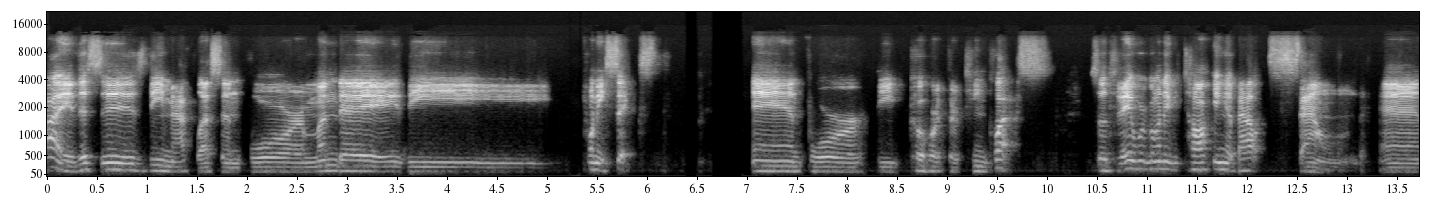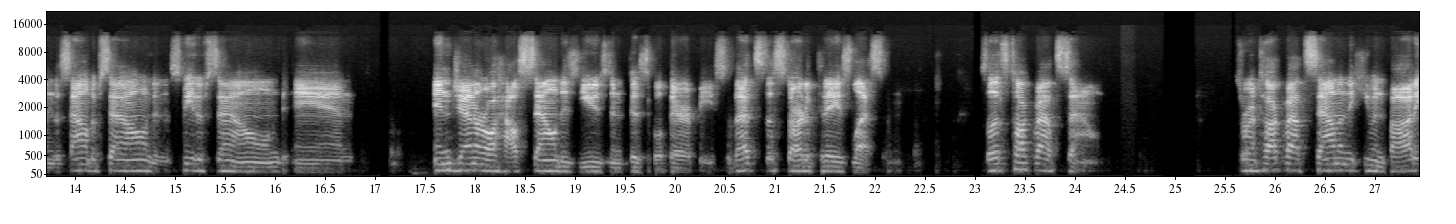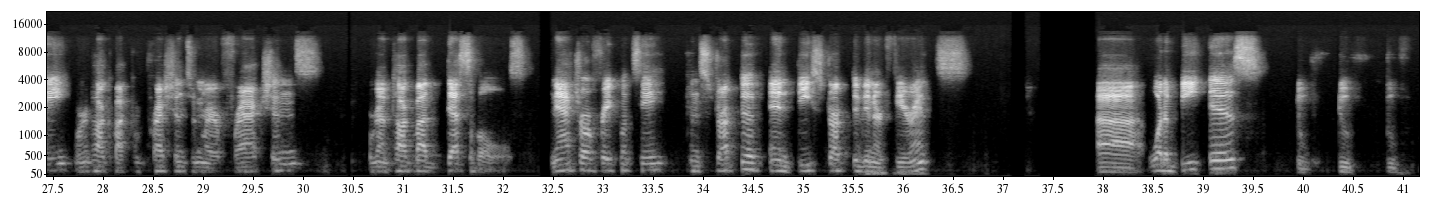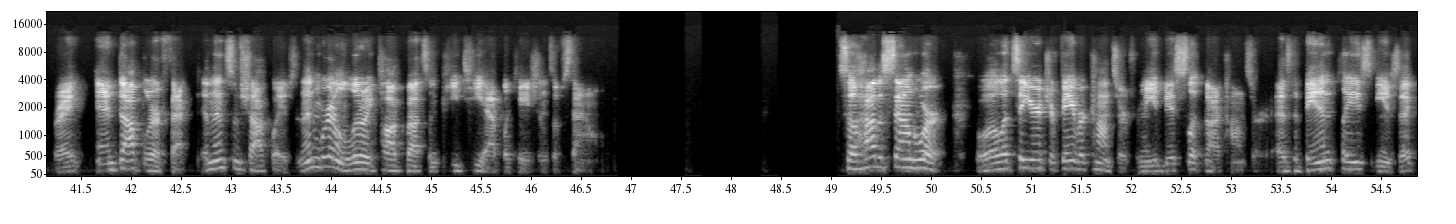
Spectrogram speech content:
Hi, this is the math lesson for Monday, the 26th, and for the cohort 13 class. So today we're going to be talking about sound and the sound of sound and the speed of sound and in general how sound is used in physical therapy. So that's the start of today's lesson. So let's talk about sound. So we're going to talk about sound in the human body. We're going to talk about compressions and rarefactions. We're going to talk about decibels, natural frequency, constructive and destructive interference, uh, what a beat is, doof, doof, doof, right? And Doppler effect, and then some shock waves. And then we're going to literally talk about some PT applications of sound. So how does sound work? Well, let's say you're at your favorite concert. For me, it'd be a Slipknot concert. As the band plays music,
